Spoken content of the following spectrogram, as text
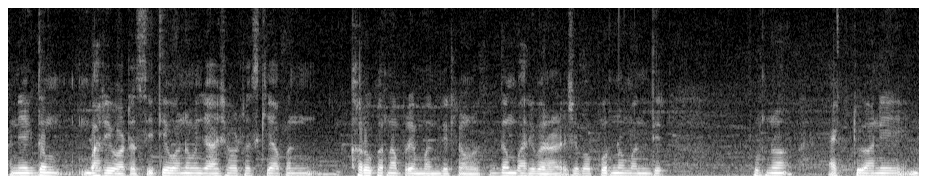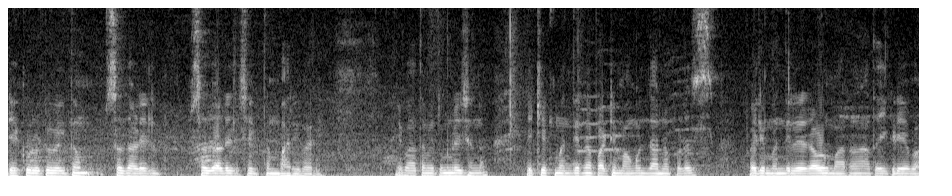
आणि एकदम भारी वाटस. इथे वनं म्हणजे असे वाटस की आपण खरोखर ना प्रेम मंदिर लावून एकदम भारी बनाडायचे बा. पूर्ण मंदिर पूर्ण ॲक्टिव्ह आणि डेकोरेटिव्ह एकदम सजाडेल सजाडेलचे एकदम भारी भारी. हे बा आता मी तुमच्या ना एक एक मंदिरना पाठी मागून जाणं पडस. पहिले मंदिरला राऊंड मारणं आता इकडे बा.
